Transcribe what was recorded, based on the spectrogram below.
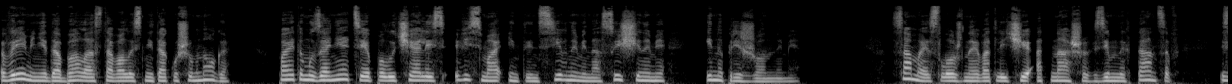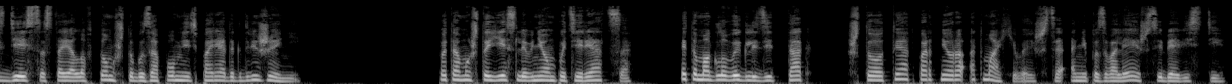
Времени до бала оставалось не так уж и много, поэтому занятия получались весьма интенсивными, насыщенными и напряженными. Самое сложное, в отличие от наших земных танцев, здесь состояло в том, чтобы запомнить порядок движений. Потому что если в нем потеряться, это могло выглядеть так, что ты от партнера отмахиваешься, а не позволяешь себя вести.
